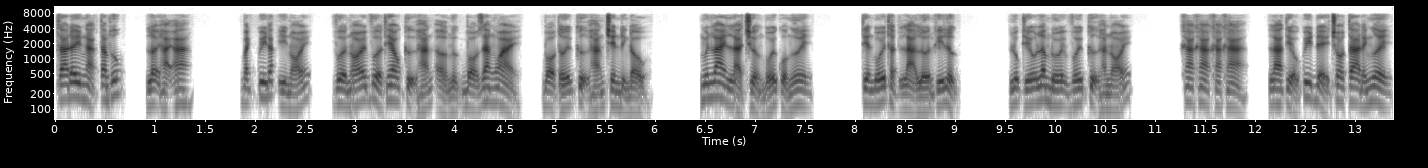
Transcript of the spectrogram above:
Ta đây ngạc tam thúc, lợi hại a. Bạch quy đắc ý nói, vừa nói vừa theo cự hán ở ngực bỏ ra ngoài bỏ tới cự hán trên đỉnh đầu. Nguyên lai là trưởng bối của ngươi. Tiền bối thật là lớn khí lực. Lục thiếu lâm đối với cự hán nói, kha kha kha kha, là tiểu quy để cho ta đánh ngươi,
